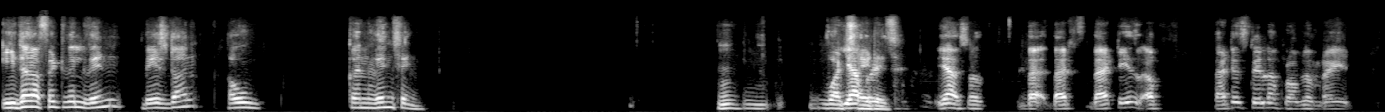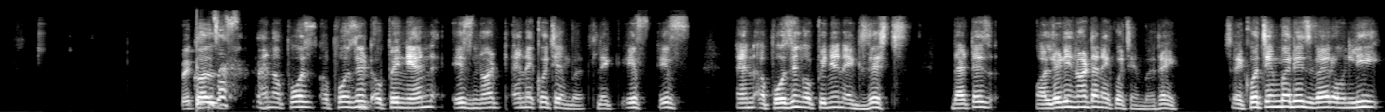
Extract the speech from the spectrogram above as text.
either of it will win based on how convincing Mm. w- what Yeah, side is. yeah, so that that's that is a that is still a problem, right? Because an oppose opposite opinion is not an echo chamber. Like if if an opposing opinion exists, that is already not an echo chamber, right? So echo chamber is where only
